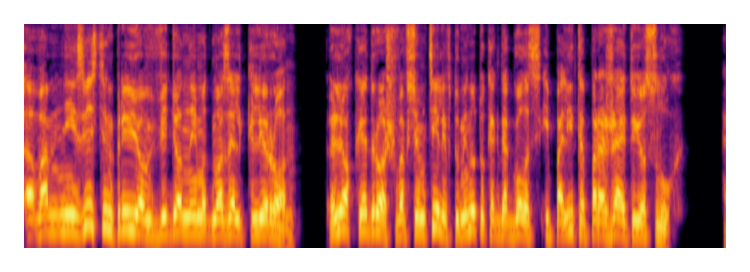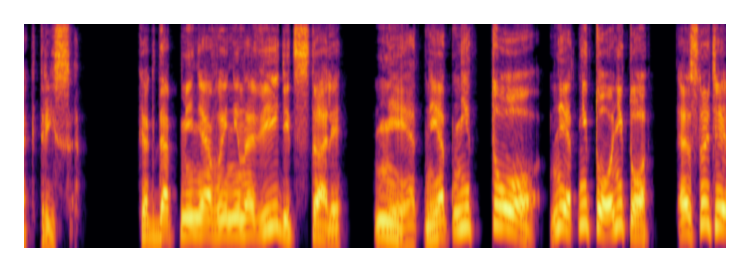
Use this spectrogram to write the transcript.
вам неизвестен прием, введенный мадемуазель Клерон? Легкая дрожь во всем теле в ту минуту, когда голос Ипполита поражает ее слух». Актриса. «Когда б меня вы ненавидеть стали?» «Нет, нет, не то! Нет, не то, не то! Э, стойте,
